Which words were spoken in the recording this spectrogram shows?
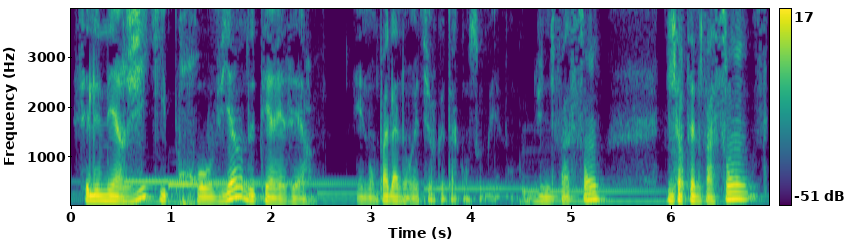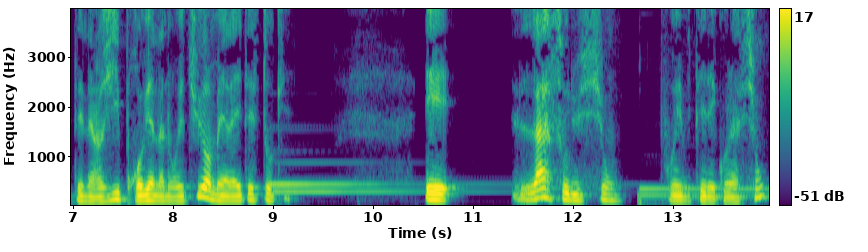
c'est l'énergie qui provient de tes réserves et non pas de la nourriture que tu as consommée. D'une façon, d'une certaine façon, cette énergie provient de la nourriture, mais elle a été stockée. Et la solution pour éviter les collations,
